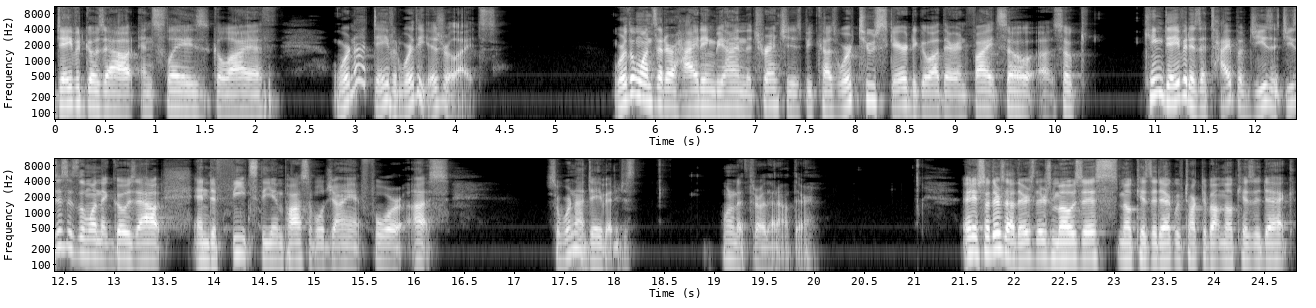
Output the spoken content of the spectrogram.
David goes out and slays Goliath we're not David, we're the Israelites. We're the ones that are hiding behind the trenches because we're too scared to go out there and fight. So, uh, so King David is a type of Jesus. Jesus is the one that goes out and defeats the impossible giant for us. So we're not David. I just wanted to throw that out there. And so there's others. There's Moses, Melchizedek. We've talked about Melchizedek.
